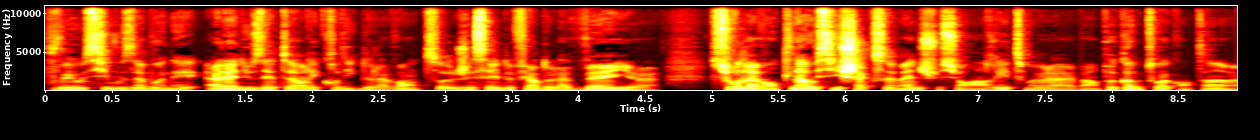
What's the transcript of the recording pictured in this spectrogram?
Vous pouvez aussi vous abonner à la newsletter Les Chroniques de la Vente. J'essaye de faire de la veille euh, sur la vente là aussi chaque semaine. Je suis sur un rythme ben, un peu comme toi, Quentin. Euh,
